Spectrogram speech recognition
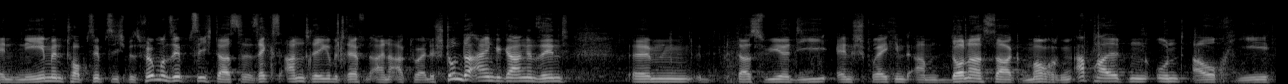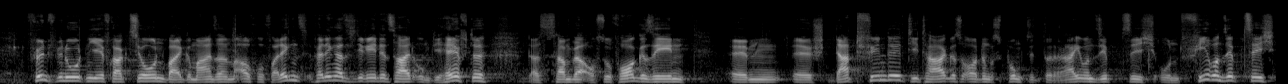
entnehmen, Top 70 bis 75, dass sechs Anträge betreffend eine Aktuelle Stunde eingegangen sind. Ähm, dass wir die entsprechend am Donnerstagmorgen abhalten und auch je fünf Minuten je Fraktion. Bei gemeinsamem Aufruf verlängert sich die Redezeit um die Hälfte. Das haben wir auch so vorgesehen. Ähm, äh, stattfindet. Die Tagesordnungspunkte 73 und 74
